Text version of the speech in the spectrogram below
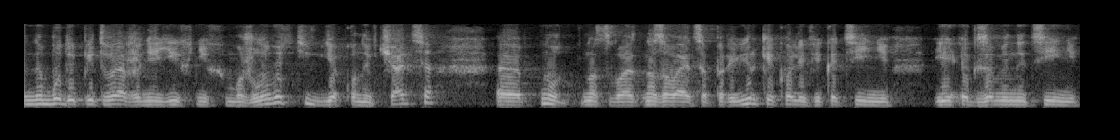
не буде підтвердження їхніх можливостей, як вони вчаться. Е, Ну, називає- називаються перевірки кваліфікаційні і екзаменаційні.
